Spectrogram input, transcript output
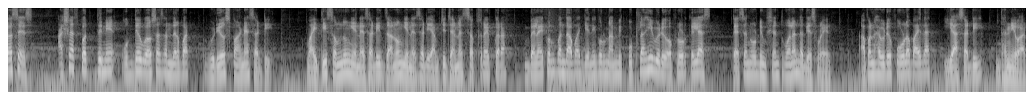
तसेच अशाच पद्धतीने उद्योग व्यवसाय संदर्भात व्हिडिओज पाहण्यासाठी माहिती समजून घेण्यासाठी जाणून घेण्यासाठी आमचे चॅनल सबस्क्राईब करा. बेल आयकॉन पण दाबा जेणेकरून आम्ही कुठलाही व्हिडिओ अपलोड केल्यास त्याचं नोटिफिकेशन तुम्हाला लगेच मिळेल. आपण हा व्हिडिओ पूर्ण पाहिलात यासाठी धन्यवाद.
